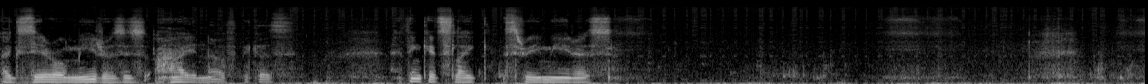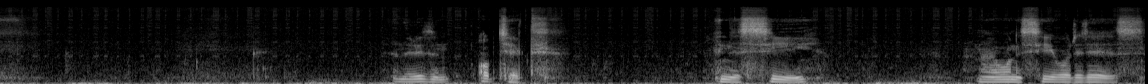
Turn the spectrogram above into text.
Like zero meters is high enough because I think it's like three meters. And there is an object in the sea and I want to see what it is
